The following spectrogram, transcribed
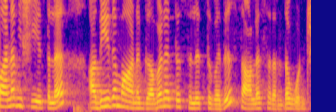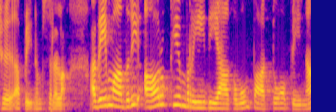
பண விஷயத்தில் அதீதமான கவனத்தை செலுத்துவது சால சிறந்த ஒன்று அப்படின்னும் சொல்லலாம். அதே மாதிரி ஆரோக்கியம் ரீதியாகவும் பார்த்தோம் அப்படின்னா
